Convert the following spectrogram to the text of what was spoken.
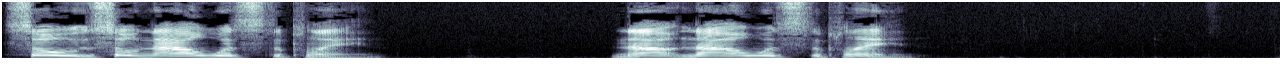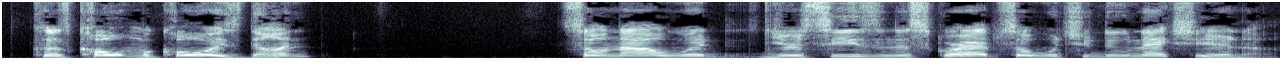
So so now what's the plan? Now now what's the plan? Cause Colt McCoy's done. So now what your season is scrapped. So what you do next year now?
